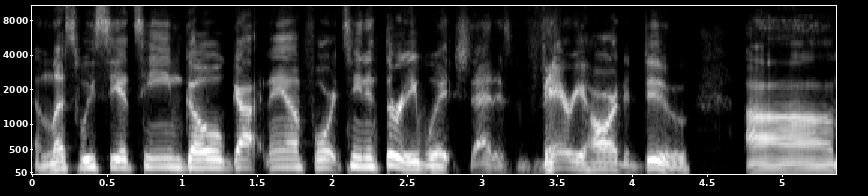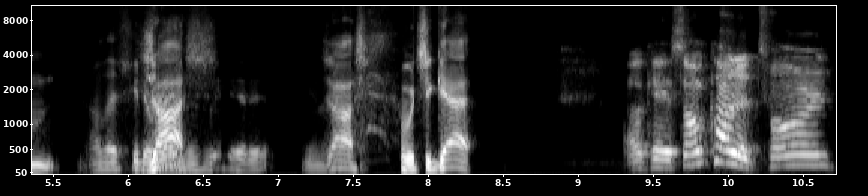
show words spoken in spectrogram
unless we see a team go goddamn 14 and 3, which that is very hard to do. Um, Unless you Josh. Ravens, we did it. You know? Josh, what you got? Okay, so I'm kind of torn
